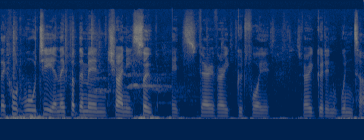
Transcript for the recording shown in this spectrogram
they're called wu ji and they put them in Chinese soup. It's very, very good for you. It's very good in winter.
